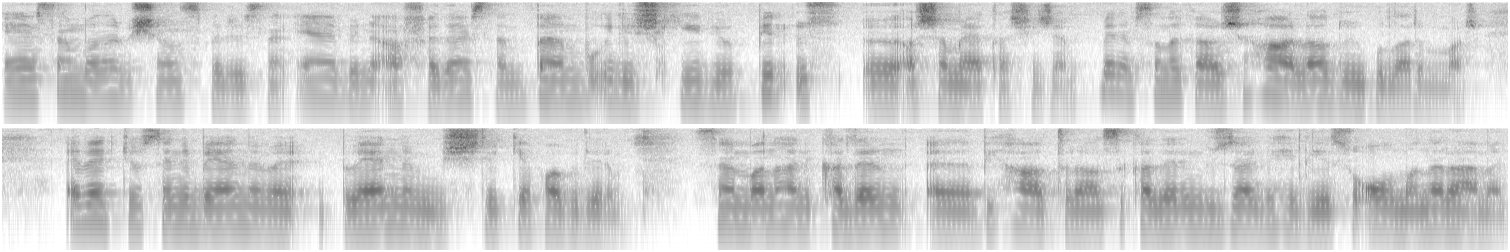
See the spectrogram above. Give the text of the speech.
Eğer sen bana bir şans verirsen, eğer beni affedersen ben bu ilişkiyi diyor bir üst e, aşamaya taşıyacağım. Benim sana karşı hala duygularım var. Evet diyor seni beğenmeme, beğenmemişlik yapabilirim. Sen bana hani kaderin e, bir hatırası, kaderin güzel bir hediyesi olmana rağmen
